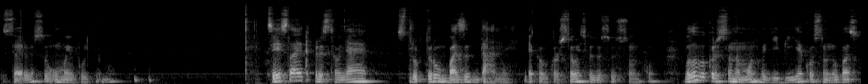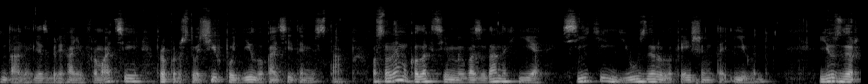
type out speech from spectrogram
сервісу у майбутньому. Цей слайд представляє структуру бази даних, яка використовується в застосунку. Було використано MongoDB як основну базу даних для зберігання інформації про користувачів, подій, локації та міста. Основними колекціями бази даних є City, User, Location та Event. User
